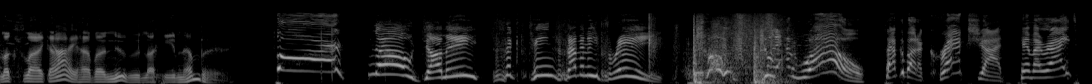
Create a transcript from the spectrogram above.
Looks like I have a new lucky number. Four! No, dummy! 1673! Whoa! Talk about a crack shot. Am I right?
